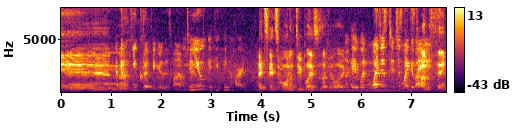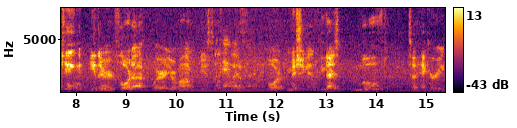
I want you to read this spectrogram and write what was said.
in. I feel like you could figure this one out too. You, if you think hard. It's it's one of two places. I feel like. Okay, what? What- just just what think about I'm thinking either Florida, where your mom used to Okay, live, the other one? or Michigan. You guys moved to Hickory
